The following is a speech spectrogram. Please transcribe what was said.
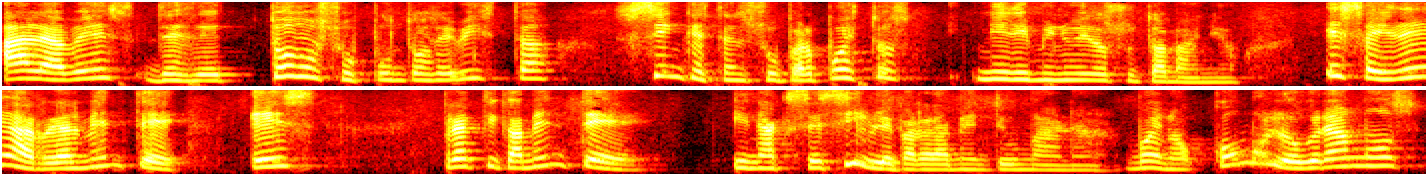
a la vez desde todos sus puntos de vista, sin que estén superpuestos ni disminuido su tamaño. Esa idea realmente es prácticamente inaccesible para la mente humana. Bueno, ¿cómo logramos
